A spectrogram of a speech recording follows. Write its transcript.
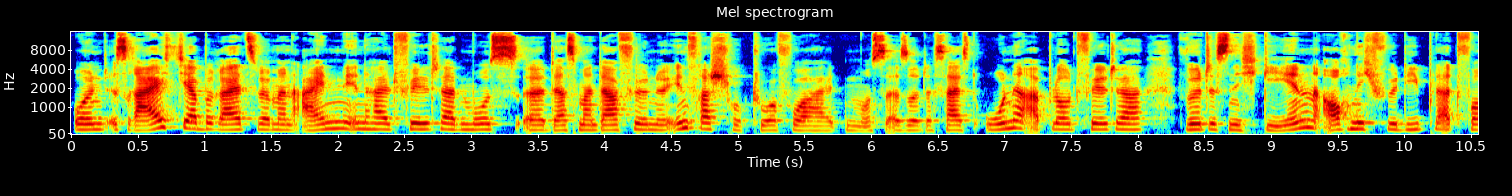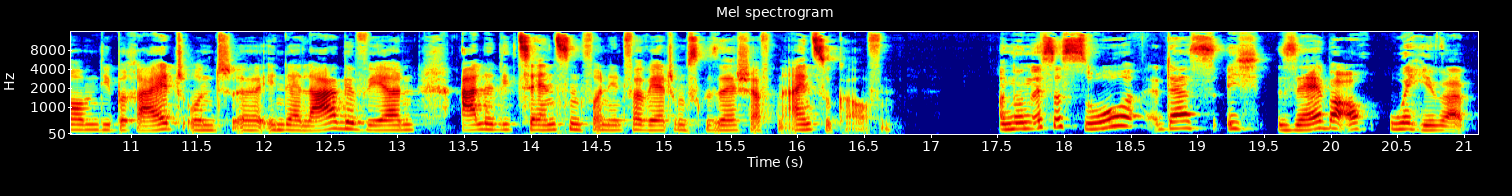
Und es reicht ja bereits, wenn man einen Inhalt filtern muss, äh, dass man dafür eine Infrastruktur vorhalten muss. Also das heißt, ohne Upload-Filter wird es nicht gehen, auch nicht für die Plattformen, die bereit und äh, in der Lage wären, alle Lizenzen von den Verwertungsgesellschaften einzukaufen. Und nun ist es so, dass ich selber auch Urheber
